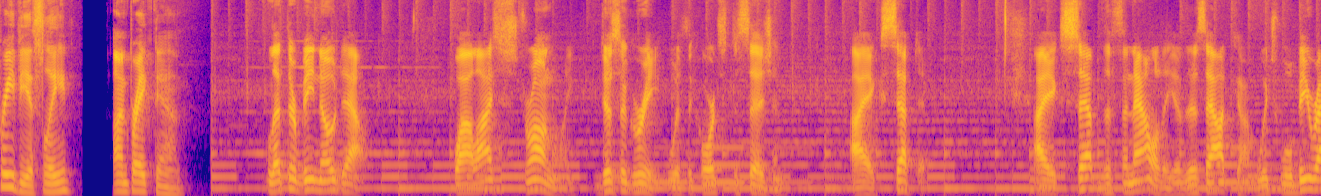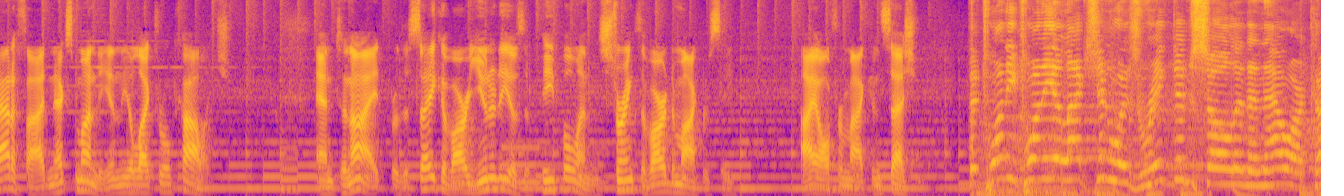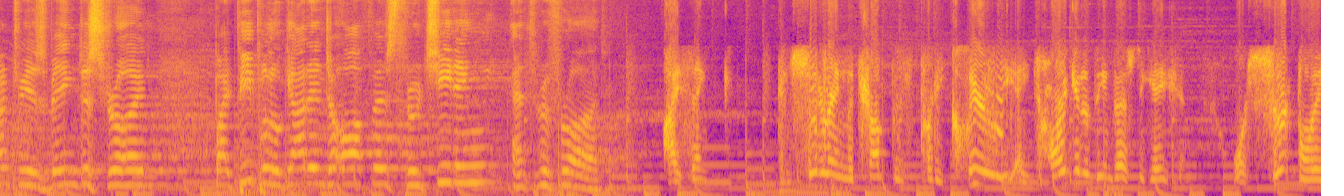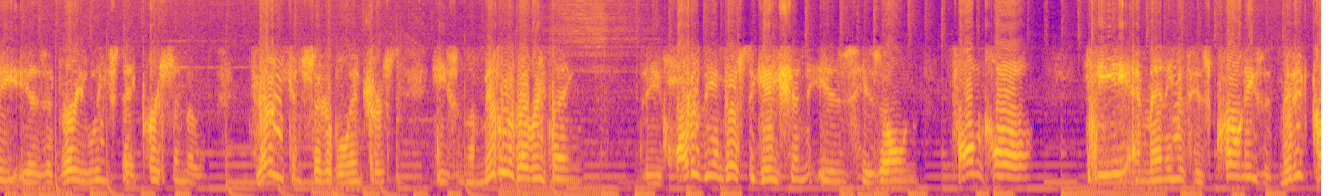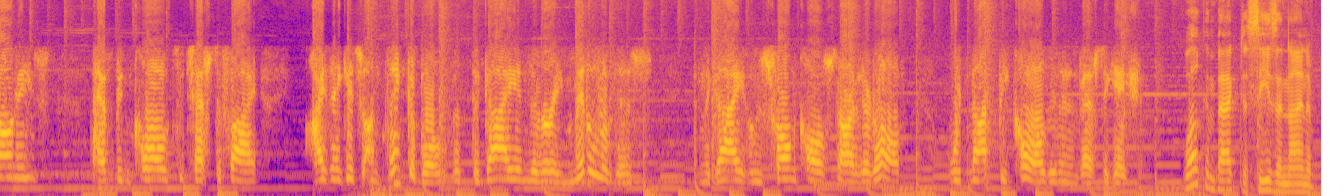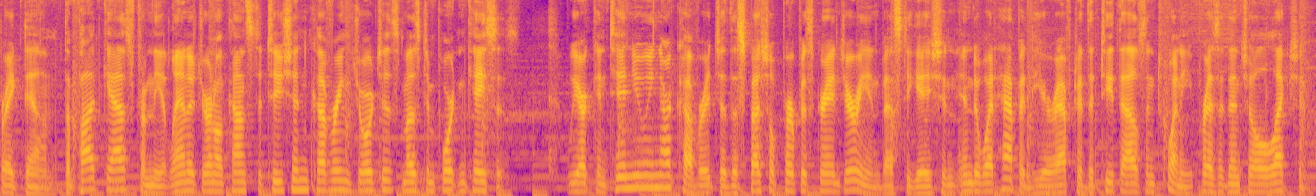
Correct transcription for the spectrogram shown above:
Previously on Breakdown. Let there be no doubt. While I strongly disagree with the court's decision, I accept it. I accept the finality of this outcome, which will be ratified next Monday in the Electoral College. And tonight, for the sake of our unity as a people and the strength of our democracy, I offer my concession. The 2020 election was rigged and stolen, and now our country is being destroyed by people who got into office through cheating and through fraud. I think, considering that Trump is pretty clearly a target of the investigation, or certainly is at very least a person of very considerable interest, he's in the middle of everything. The heart of the investigation is his own phone call. He and many of his cronies, admitted cronies, have been called to testify. I think it's unthinkable that the guy in the very middle of this and the guy whose phone call started it off would not be called in an investigation. Welcome back to Season 9 of Breakdown, the podcast from the Atlanta Journal Constitution covering Georgia's most important cases. We are continuing our coverage of the special purpose grand jury investigation into what happened here after the 2020 presidential election.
